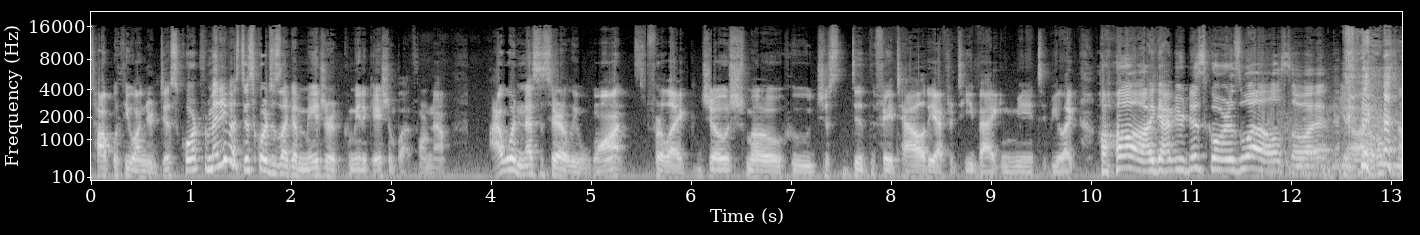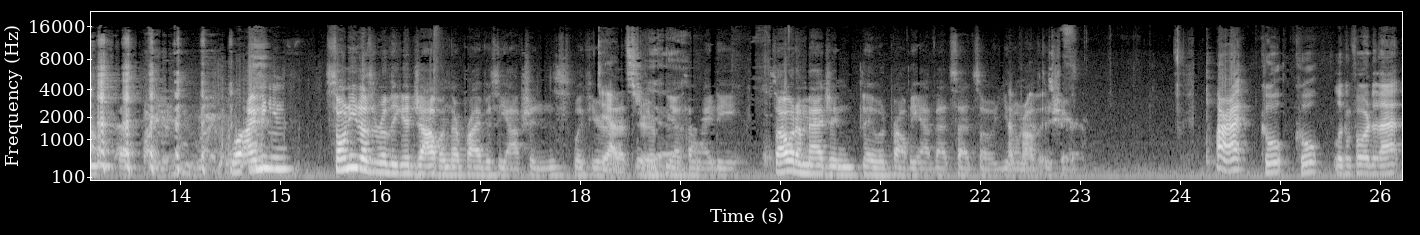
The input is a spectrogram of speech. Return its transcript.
talk with you on your Discord. For many of us, Discord is like a major communication platform now. I wouldn't necessarily want for like Joe Schmo who just did the fatality after teabagging me to be like, haha, I got your Discord as well. So I, you know, I hope not. Well, I mean, Sony does a really good job on their privacy options with your, Yeah, that's with true. your Yeah. PSN ID. So I would imagine they would probably have that set so you That don't have to is share. All right, cool, cool. Looking forward to that.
